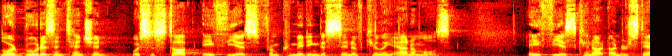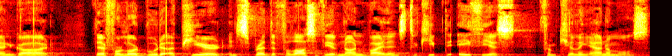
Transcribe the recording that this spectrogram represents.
Lord Buddha's intention was to stop atheists from committing the sin of killing animals. Atheists cannot understand God. Therefore, Lord Buddha appeared and spread the philosophy of nonviolence to keep the atheists from killing animals.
